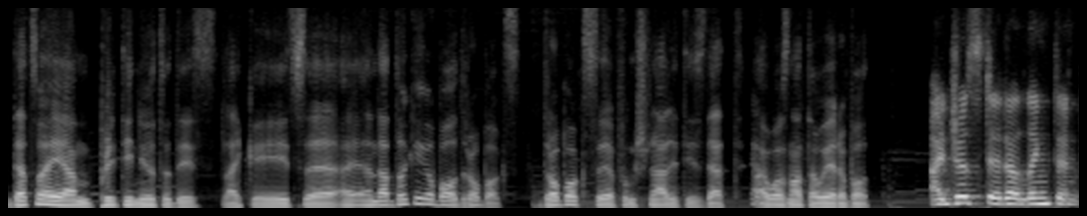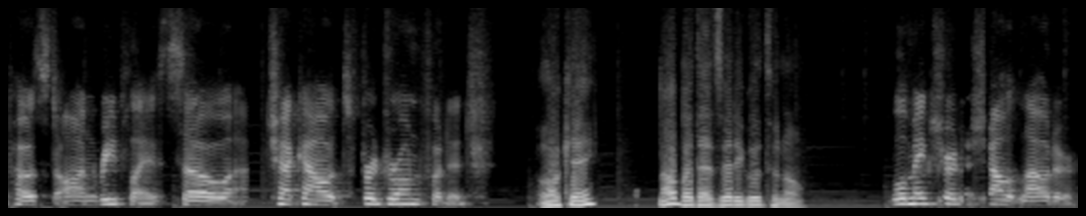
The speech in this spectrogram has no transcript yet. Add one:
that's why I'm pretty new to this. Like it's uh, and I'm talking about Dropbox, Dropbox uh, functionalities that I was not aware about. I just did a LinkedIn post on replay, so uh, check out for drone footage. Okay, no, but that's very good to know. We'll make sure to shout louder.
